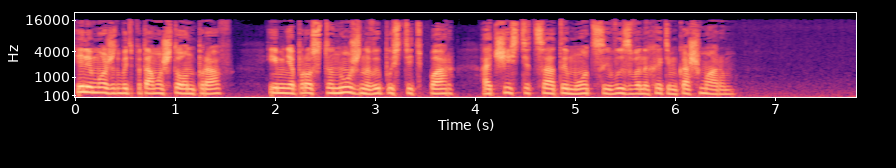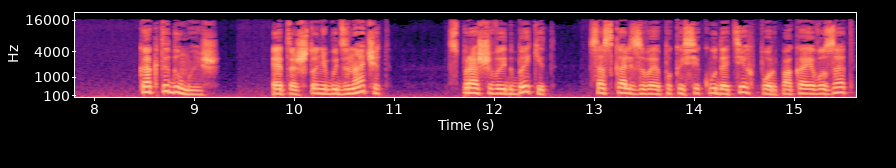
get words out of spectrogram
Или, может быть, потому что он прав, и мне просто нужно выпустить пар, очиститься от эмоций, вызванных этим кошмаром. «Как ты думаешь, это что-нибудь значит?» — спрашивает Беккет, соскальзывая по косяку до тех пор, пока его зад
